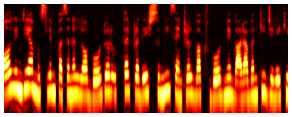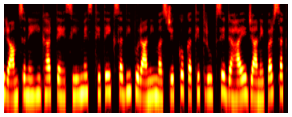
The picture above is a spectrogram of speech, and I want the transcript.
All India Muslim personal law board और उत्तर प्रदेश सुन्नी सेंट्रल वक्फ बोर्ड ने बाराबंकी ज़िले की रामसनेही घाट तहसील में स्थित एक सदी पुरानी मस्जिद को कथित रूप से ढहाए जाने पर सख्त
